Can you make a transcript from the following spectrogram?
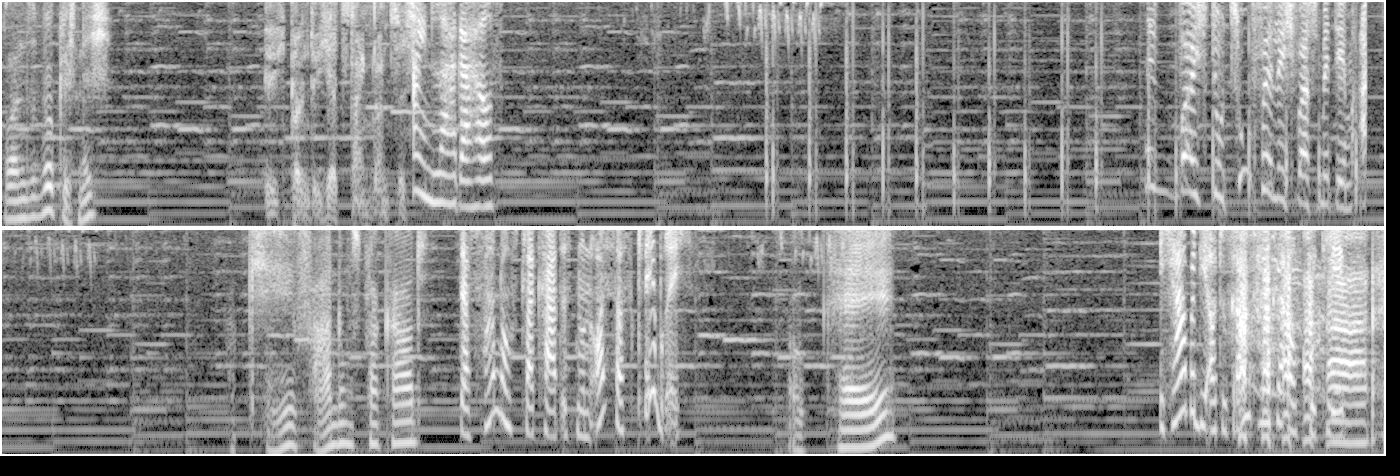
Wollen sie wirklich nicht? Ich könnte jetzt ein ganzes... Ein Lagerhaus. Weißt du zufällig, was mit dem... A Okay, Fahndungsplakat. Das Fahndungsplakat ist nun äußerst klebrig. Okay. Ich habe die Autogrammkarte aufgeklebt.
